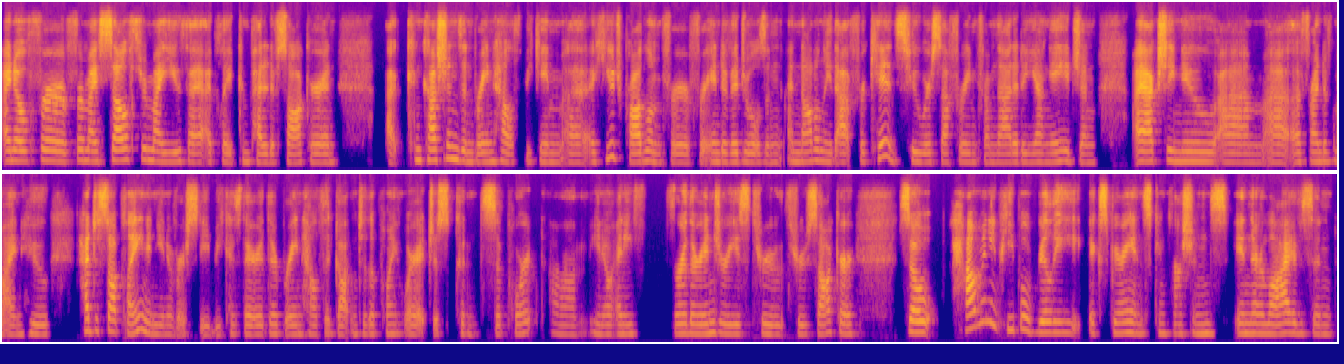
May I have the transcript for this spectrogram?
I know for for myself through my youth i, I played competitive soccer and uh, concussions and brain health became a, a, huge problem for for individuals and, and not only that for kids who were suffering from that at a young age. And i actually knew um, a friend of mine who had to stop playing in university because their their brain health had gotten to the point where it just couldn't support um, you know any further injuries through through soccer. So how many people really experience concussions in their lives? And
